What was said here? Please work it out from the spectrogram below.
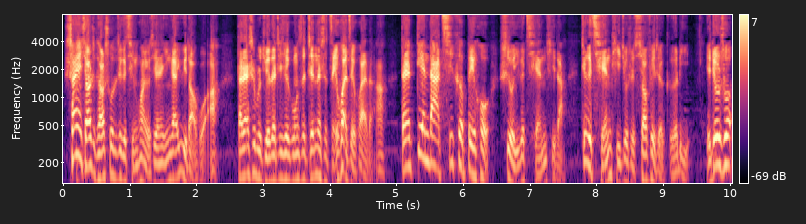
商业小纸条说的这个情况，有些人应该遇到过啊。大家是不是觉得这些公司真的是贼坏贼坏的啊？但是店大欺客背后是有一个前提的，这个前提就是消费者隔离，也就是说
